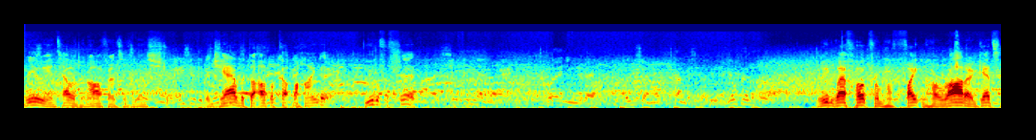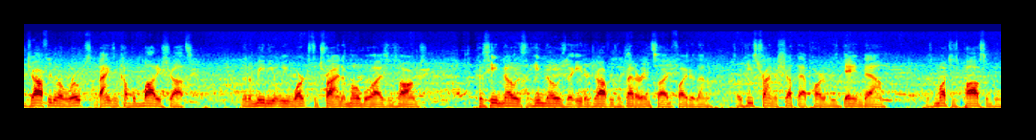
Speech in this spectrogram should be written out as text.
really intelligent offenses. And the jab with the uppercut behind it, beautiful shit. Lead left hook from fighting Harada. Gets Jofre to the ropes, bangs a couple body shots. Then immediately works to try and immobilize his arms. Because he knows he knows that Eder Jofre's a better inside fighter than him. So he's trying to shut that part of his game down as much as possible.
